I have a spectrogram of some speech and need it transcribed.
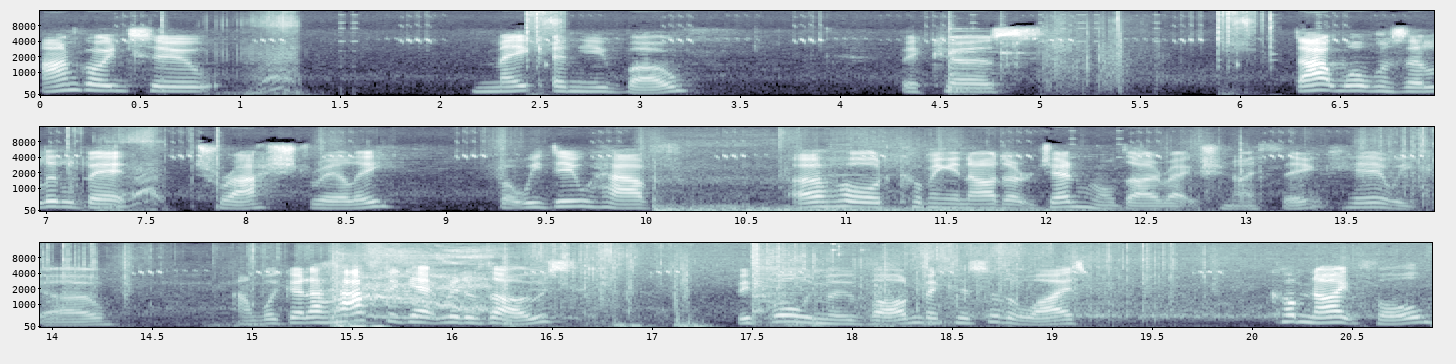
I'm going to make a new bow. Because that one was a little bit trashed, really. But we do have a horde coming in our general direction, I think. Here we go. And we're going to have to get rid of those before we move on, because otherwise, come nightfall,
